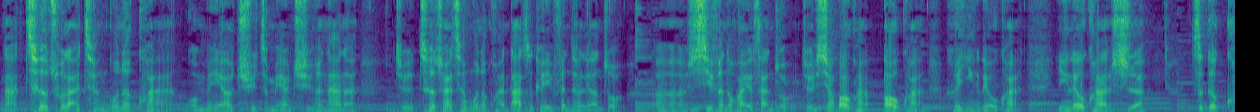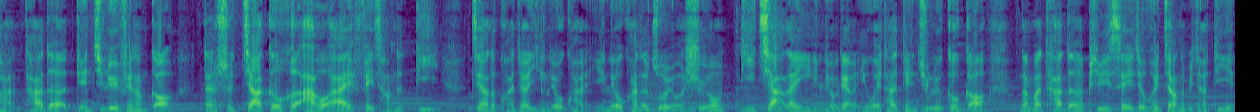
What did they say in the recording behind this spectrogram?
那测出来成功的款，我们要去怎么样区分它呢？就是测出来成功的款，大致可以分成两种。呃，细分的话有三种，就小爆款、爆款和引流款。引流款是这个款，它的点击率非常高。但是加购和 ROI 非常的低，这样的款叫引流款。引流款的作用是用低价来引流量，因为它点击率够高，那么它的 PPC 就会降的比较低。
